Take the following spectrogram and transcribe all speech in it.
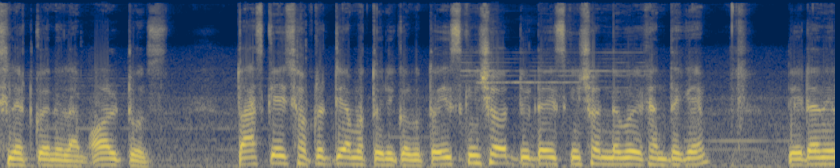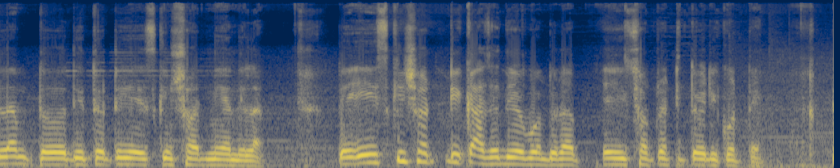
সিলেক্ট করে নিলাম অল টুলস তো আজকে এই সফটওয়্যারটি আমরা তৈরি করব। তো স্ক্রিনশট দুটো স্ক্রিনশট নেব এখান থেকে। তো এটা নিলাম, তো দ্বিতীয়টি স্ক্রিনশট নিয়ে নিলাম। তো এই স্ক্রিনশটটি কাজে দিও বন্ধুরা, এই সফটওয়্যারটি তৈরি করতে। তো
